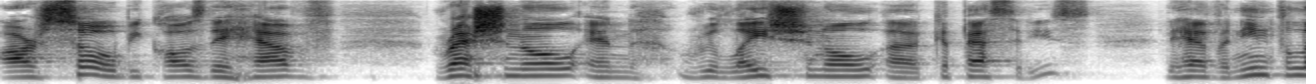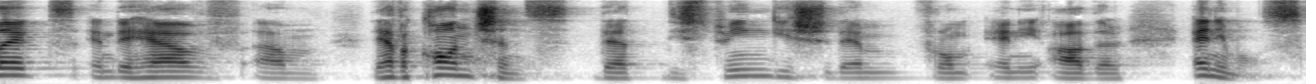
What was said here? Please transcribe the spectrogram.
are so because they have rational and relational uh, capacities. They have an intellect and they have um, they have a conscience that distinguish them from any other animals.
